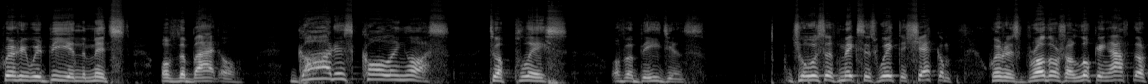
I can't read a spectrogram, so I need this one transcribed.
where he would be in the midst of the battle. God is calling us to a place of obedience. Joseph makes his way to Shechem where his brothers are looking after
